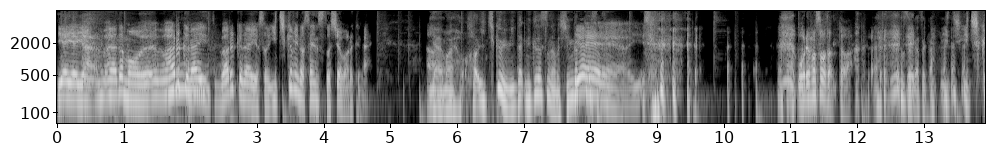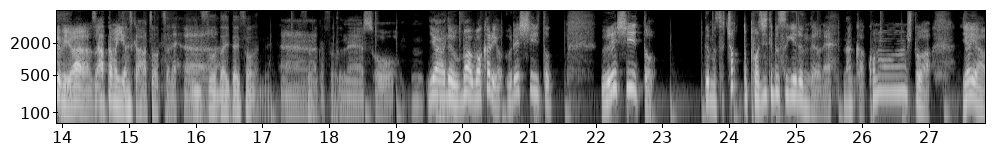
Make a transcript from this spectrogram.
いやいやいや、まあ、でも悪くない、悪くないよ。そう1組のセンスとしては悪くない。いや、まああ、は一組見た見下すのは進のい学クラスやいやいやいや 俺もそうだったわ。だ。そうかそうか。1, 組は頭いいやつが集まってたね。んそう、大体そうなんで。うんそうかそうかね、そう。いや、でもまあわかるよ。嬉しいと、嬉しいと、でもさちょっとポジティブすぎるんだよね。なんかこの人は、やや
